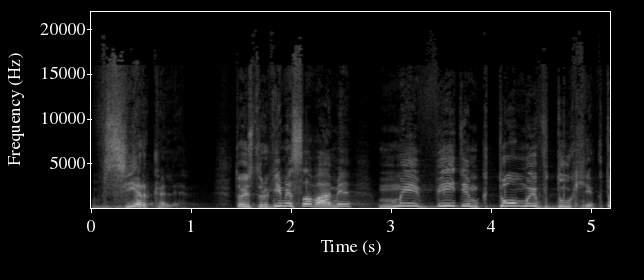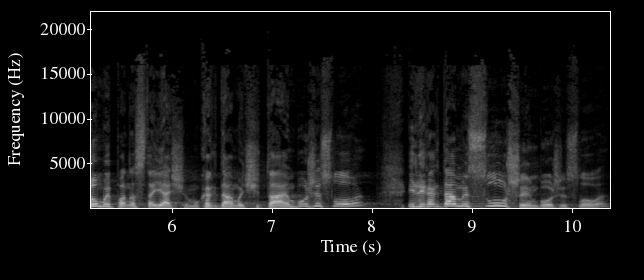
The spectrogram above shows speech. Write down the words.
в зеркале. То есть, другими словами, мы видим, кто мы в духе, кто мы по-настоящему, когда мы читаем Божье Слово или когда мы слушаем Божье Слово.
